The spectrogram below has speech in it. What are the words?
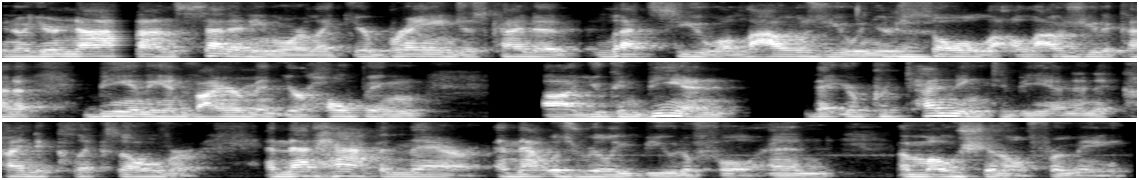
you know you're not on set anymore. Like your brain just kind of lets you allows you and your yeah. soul allows you to kind of be in the environment you're hoping uh, you can be in that you're pretending to be in and it kind of clicks over. And that happened there and that was really beautiful and emotional for me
